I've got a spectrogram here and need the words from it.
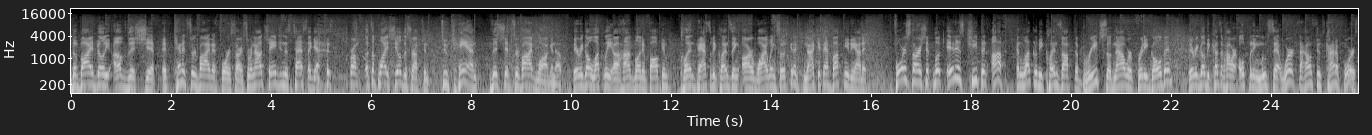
the viability of this ship. If Can it survive at four stars? So we're now changing this test, I guess, from let's apply shield disruption to can this ship survive long enough? There we go. Luckily, uh, Han Millennium Falcon clean, passively cleansing our Y-Wing, so it's going to not get that buff immunity on it. Four starship, look, it is keeping up. And luckily, we cleansed off the breach, so now we're pretty golden. There we go. Because of how our opening moveset works, the Hound's Tooth's kind of forced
